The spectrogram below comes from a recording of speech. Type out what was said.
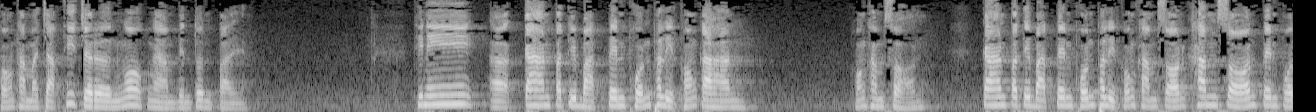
ของธรรมจักที่เจริญงอกงามเป็นต้นไป ทีนี้การปฏิบัติเป็นผลผลิตของการของคำสอน การปฏิบัติเป็นผลผลิตของคำสอนคำสอนเป็นผล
